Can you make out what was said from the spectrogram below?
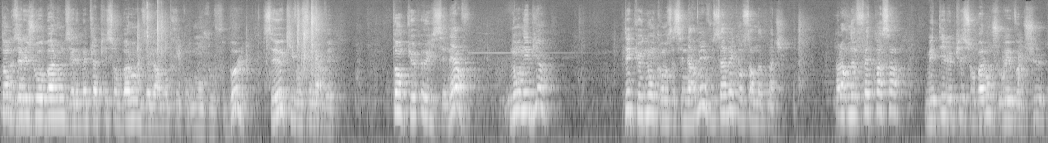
tant que vous allez jouer au ballon, vous allez mettre la pied sur le ballon, vous allez leur montrer comment on joue au football, c'est eux qui vont s'énerver. Tant que eux ils s'énervent, nous on est bien. Dès que nous on commence à s'énerver, vous savez qu'on sort notre match. Alors ne faites pas ça. Mettez le pied sur le ballon, jouez votre jeu.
